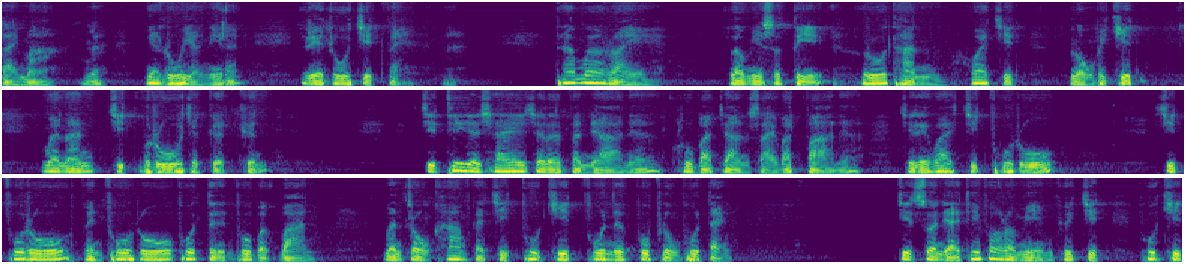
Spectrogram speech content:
สายมานะเนี่ยรู้อย่างนี้แหละ เรียนรู้จิตไปนะถ้าเมื่อไหร่เรามีสติรู้ทันว่าจิตหลงไปคิด เมื่อนั้นจิตรู้จะเกิดขึ้น จิตที่จะใช้เจริญปัญญาเนี่ย ครูบาอาจารย์สายวัดป่าเนี่ยจะเรียกว่าจิตผู้รู้ จิตผู้รู้เป็นผู้รู้ผู้ตื่นผู้เบิกบาน มันตรงข้ามกับจิตผู้คิด ผู้นึกผู้ปรุงผู้แต่ง จิตส่วนใหญ่ที่พวกเรามีมันคือจิตผู้คิด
